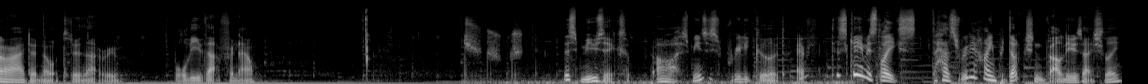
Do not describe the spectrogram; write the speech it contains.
Alright, I don't know what to do in that room. We'll leave that for now. This music's... Oh, this music's really good. This game is like... has really high production values, actually.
